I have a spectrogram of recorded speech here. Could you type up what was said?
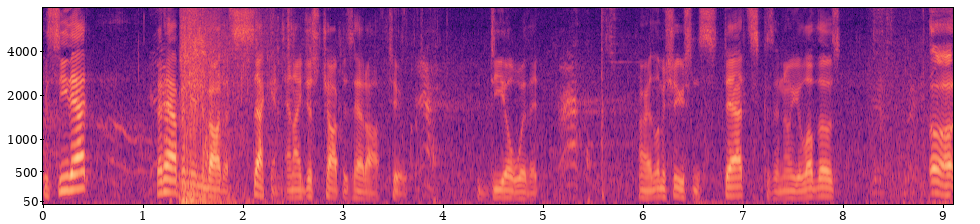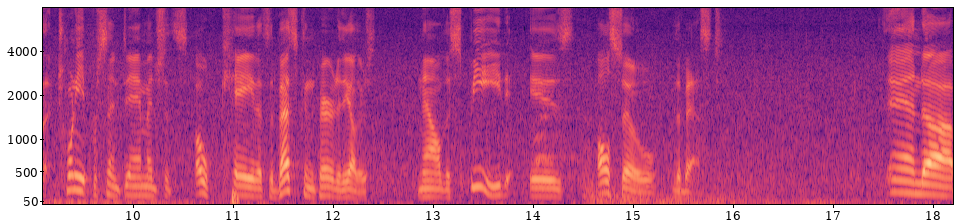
You see that? That happened in about a second, and I just chopped his head off, too. Deal with it. Alright, let me show you some stats, because I know you love those. Uh, 28% damage, that's okay. That's the best compared to the others. Now, the speed is also the best. And, uh,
